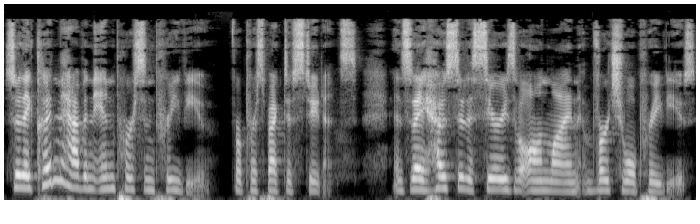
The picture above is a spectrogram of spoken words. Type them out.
So they couldn't have an in-person preview for prospective students, and so they hosted a series of online virtual previews.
